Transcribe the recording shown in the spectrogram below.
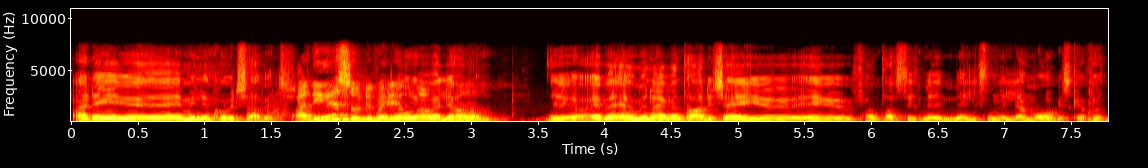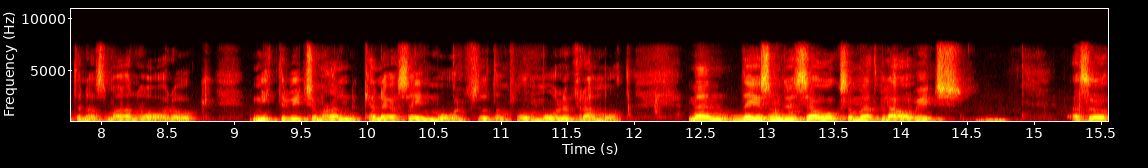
Ja, det är ju Milinkovic Savic. Ja, det är så? Du väljer honom? Jag väljer honom. Det är, även, jag menar, även Tadic är ju, är ju fantastiskt med, med liksom de lilla magiska fötterna som han har och Mitrovic som han kan ösa in mål så att de får målen framåt. Men det är som du sa också med att Vlahovic Alltså,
